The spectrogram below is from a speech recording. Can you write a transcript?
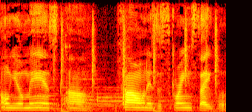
on your man's um, phone as a screensaver.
